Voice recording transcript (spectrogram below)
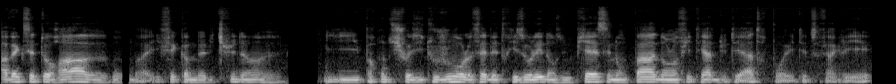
Avec cette aura, bah, il fait comme d'habitude. hein, par contre, il choisit toujours le fait d'être isolé dans une pièce et non pas dans l'amphithéâtre du théâtre pour éviter de se faire griller.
